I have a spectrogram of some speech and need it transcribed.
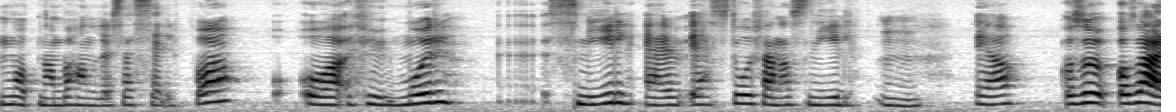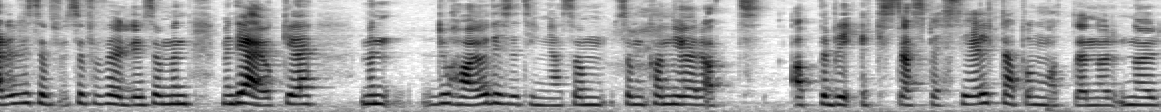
Måten han behandler seg selv på. Og humor. Smil. Jeg jeg er stor fan av smil. Mm. Ja. Og så, og så er det liksom, selvfølgelig så, men, men det er jo ikke Men du har jo disse tinga som, som kan gjøre at, at det blir ekstra spesielt, da, på en måte, når, når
